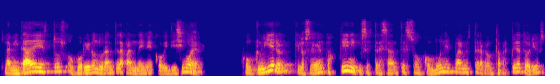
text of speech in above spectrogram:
La mitad de estos ocurrieron durante la pandemia COVID-19. Concluyeron que los eventos clínicos estresantes son comunes para los terapeutas respiratorios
